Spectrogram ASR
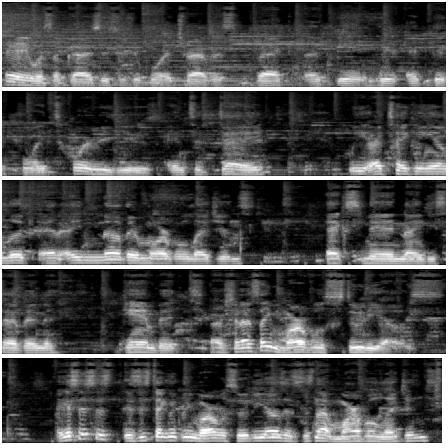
Hey, what's up, guys? This is your boy Travis back again here at Big Boy Toy Reviews, and today we are taking a look at another Marvel Legends X Men 97 Gambit, or should I say Marvel Studios? I guess this is is this technically Marvel Studios? Is this not Marvel Legends?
